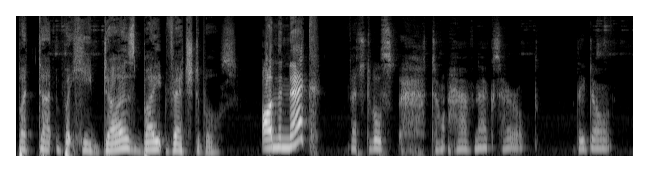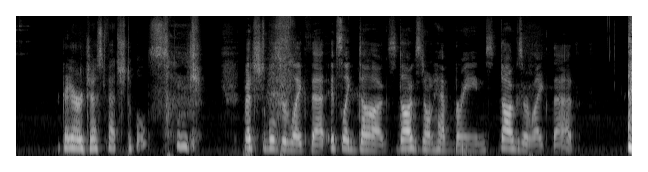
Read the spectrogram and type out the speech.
But do, but he does bite vegetables on the neck. Vegetables don't have necks, Harold. They don't. They are just vegetables. vegetables are like that. It's like dogs. Dogs don't have brains. Dogs are like that.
